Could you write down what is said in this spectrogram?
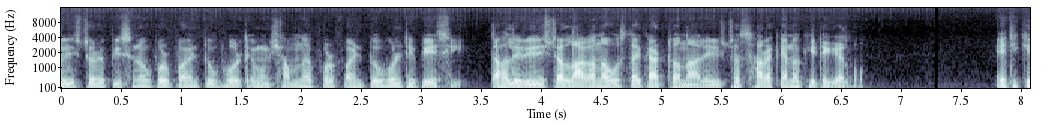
রেজিস্টারের পিছনেও ফোর পয়েন্ট টু ভোল্ট এবং সামনে ফোর পয়েন্ট টু ভোল্টই পেয়েছি। তাহলে রেজিস্টার লাগানো অবস্থায় কাটতো না রেজিস্টার ছাড়া কেন কেটে গেল? এটিকে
